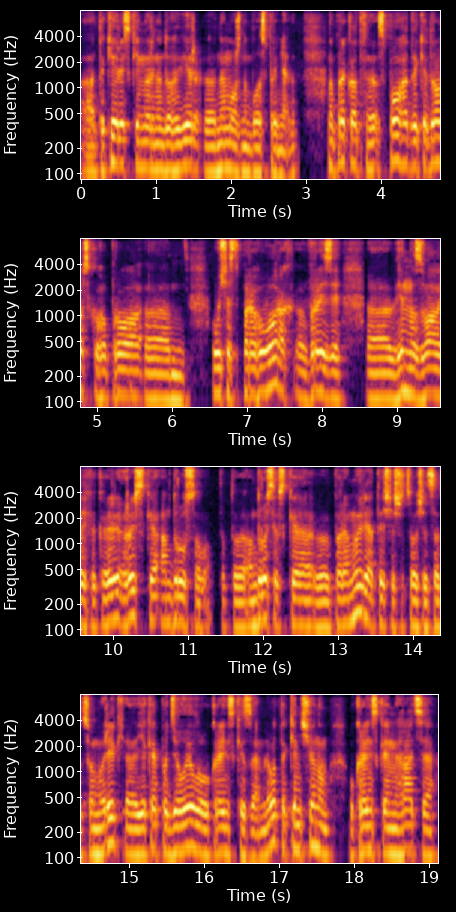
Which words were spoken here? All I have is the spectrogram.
Е, такий ризький мирний договір е, не можна було сприйняти. Наприклад, спогади Кедровського про е, участь в переговорах в Ризі е, він назвав їх як Ризьке Андрусово, тобто Андрусівське е, перемир'я 1667 рік, яке поділило українські землі. От таким чином українська еміграція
